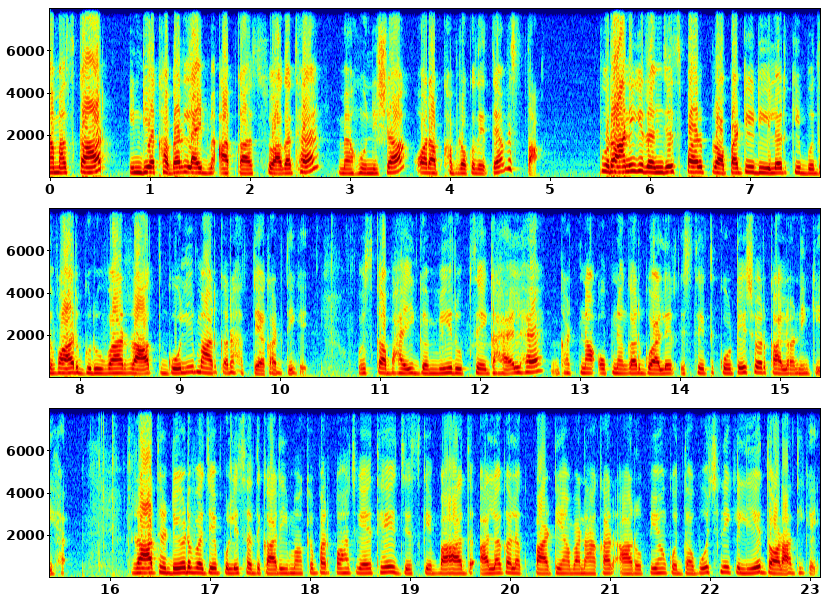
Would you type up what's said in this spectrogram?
नमस्कार, इंडिया खबर लाइव में आपका स्वागत है। मैं हूँ निशा और अब खबरों को देते हैं विस्तार। पुरानी रंजिश पर प्रॉपर्टी डीलर की बुधवार गुरुवार रात गोली मारकर हत्या कर दी गई। उसका भाई गंभीर रूप से घायल है। घटना उपनगर ग्वालियर स्थित कोटेश्वर कॉलोनी की है। रात डेढ़ बजे पुलिस अधिकारी मौके पर पहुँच गए थे, जिसके बाद अलग अलग पार्टियाँ बनाकर आरोपियों को दबोचने के लिए दौड़ा दी गई।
